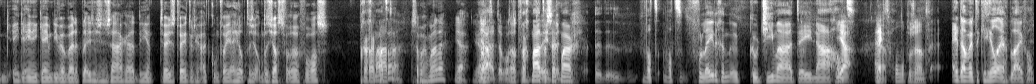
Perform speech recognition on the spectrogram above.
die ene game die we bij de PlayStation zagen, die in 2022 uitkomt, waar jij heel enthousi- enthousiast voor, voor was. Pragmata. Is dat Pragmata? Ja. Ja, Ja, dat wordt dat- Pragmata zeg maar 22. eh, wat, wat volledig een, een Kojima DNA had. Ja. Echt, 100%. En daar werd ik heel erg blij van.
